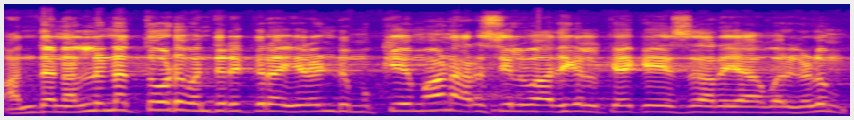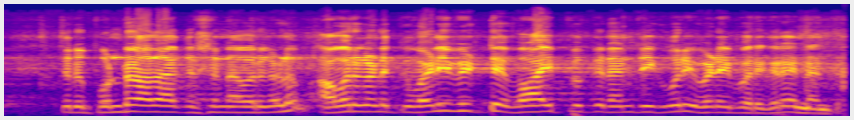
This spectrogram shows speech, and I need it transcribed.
அந்த நல்லெண்ணத்தோடு வந்திருக்கிற இரண்டு முக்கியமான அரசியல்வாதிகள் கே. கே. எஸ். அவர்களும் திரு. பொன் ராதாகிருஷ்ணன் அவர்களும் அவர்களுக்கு வழிவிட்டு வாய்ப்புக்கு நன்றி கூறி விடைபெறுகிறேன். நன்றி.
